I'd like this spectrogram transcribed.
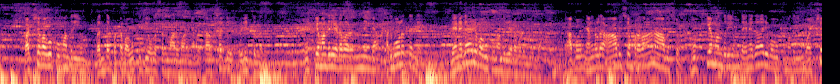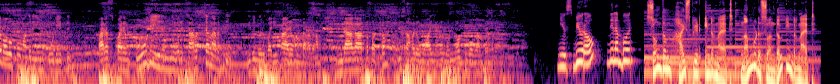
ഭക്ഷ്യവകുപ്പ് മന്ത്രിയും ബന്ധപ്പെട്ട വകുപ്പ് ഉദ്യോഗസ്ഥന്മാരുമാണ് ഞങ്ങൾ ചർച്ചയ്ക്ക് വിളിക്കുന്നത്. മുഖ്യമന്ത്രി ഇടപെടുന്നില്ല. അതുപോലെ തന്നെ ധനകാര്യ വകുപ്പ് മന്ത്രി ഇടപെടുന്നില്ല. അപ്പോൾ ഞങ്ങളുടെ ആവശ്യം പ്രധാന ആവശ്യം മുഖ്യമന്ത്രിയും ധനകാര്യ വകുപ്പ് മന്ത്രിയും ഭക്ഷ്യവകുപ്പ് മന്ത്രിയും കൂടിയിട്ട് പരസ്പരം കൂടിയിരുന്ന് ഒരു ചർച്ച നടത്തി ഇതിനൊരു പരിഹാരം ഉണ്ടാകണം. ഉണ്ടാകാത്ത പക്ഷം ഈ സമരവുമായി ഞങ്ങൾ മുന്നോട്ട് പോകാൻ തന്നെയാണ്. News bureau Nilambur. സ്വന്തം ഹൈസ്പീഡ് ഇന്റർനെറ്റ് നമ്മുടെ സ്വന്തം ഇന്റർനെറ്റ്.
